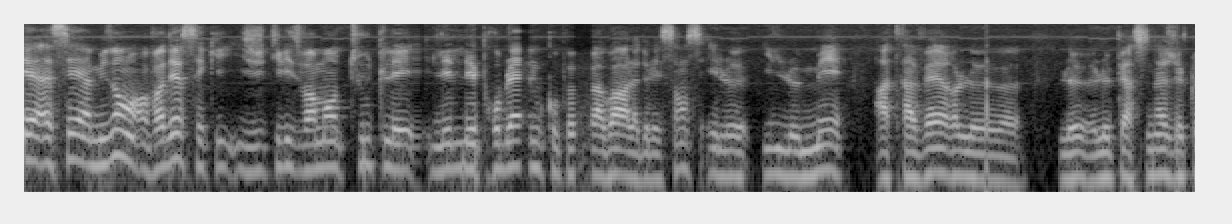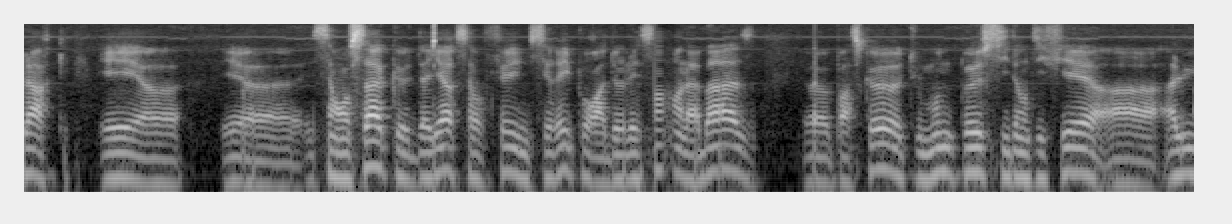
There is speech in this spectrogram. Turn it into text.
est, assez amusant, on va dire, c'est qu'ils utilisent vraiment tous les, problèmes qu'on peut avoir à l'adolescence et le, il le met à travers le, personnage de Clark. Et, euh, c'est en ça que d'ailleurs ça fait une série pour adolescents à la base, parce que tout le monde peut s'identifier à, lui.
